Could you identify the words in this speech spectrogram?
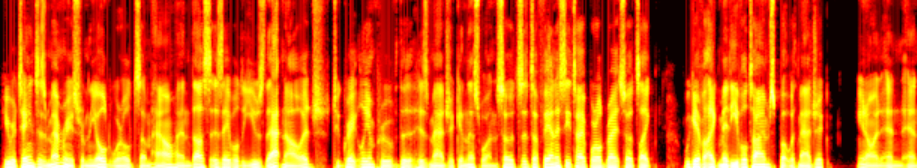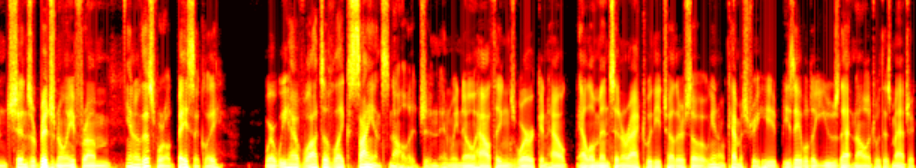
He retains his memories from the old world somehow, and thus is able to use that knowledge to greatly improve the, his magic in this one. So it's it's a fantasy type world, right? So it's like we give it like medieval times, but with magic, you know. And and and Shin's originally from you know this world, basically, where we have lots of like science knowledge and, and we know how things work and how elements interact with each other. So you know, chemistry. He he's able to use that knowledge with his magic,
